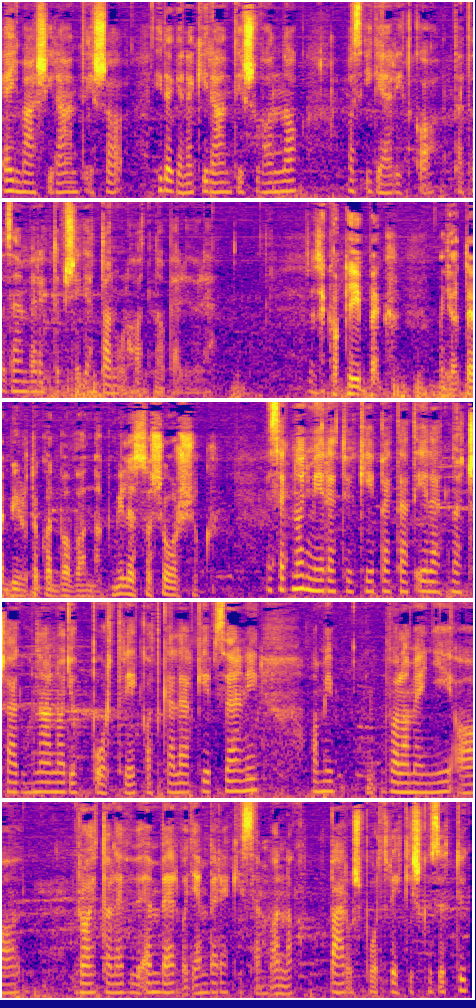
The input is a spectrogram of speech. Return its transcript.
egymás iránt és a idegenek iránt is vannak, az igen ritka. Tehát az emberek többsége tanulhatna belőle. Ezek a képek, hogy a te birtokodban vannak, mi lesz a sorsuk? Ezek nagyméretű képek, tehát életnagyságúnál nagyobb portrékat kell elképzelni, ami valamennyi a rajta levő ember vagy emberek, hiszen vannak páros portrék is közöttük,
